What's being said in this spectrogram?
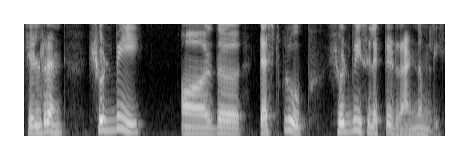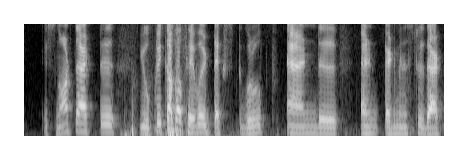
children should be or the test group should be selected randomly. It is not that uh, you pick up a favored test group and uh, and administer that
